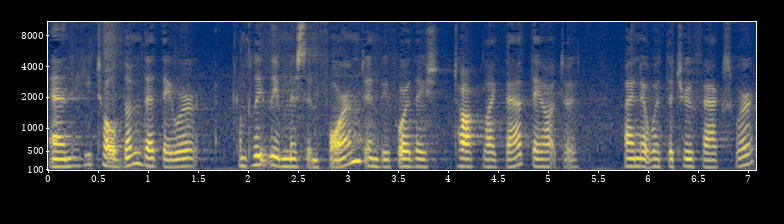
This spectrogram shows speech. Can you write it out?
And he told them that they were completely misinformed, and before they talked like that, they ought to find out what the true facts were.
